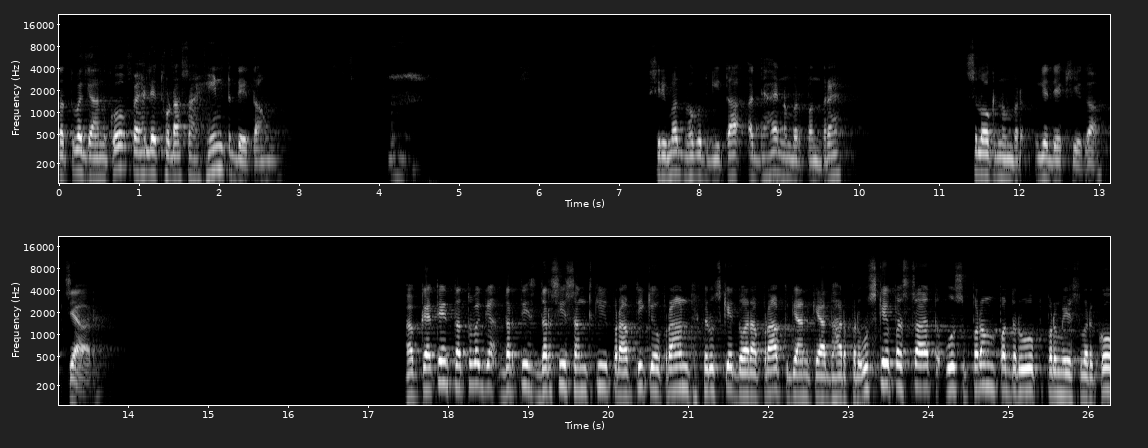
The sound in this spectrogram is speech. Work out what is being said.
तत्व ज्ञान को, पहले थोड़ा सा हिंट देता हूँ। श्रीमद् भगवत गीता अध्याय नंबर पंद्रह। श्लोक नंबर, ये देखिएगा, चार। अब कहते हैं, तत्व दर्शी संत की प्राप्ति के उपरांत फिर उसके द्वारा प्राप्त ज्ञान के आधार पर, उसके पश्चात उस परम पद रूप परमेश्वर को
